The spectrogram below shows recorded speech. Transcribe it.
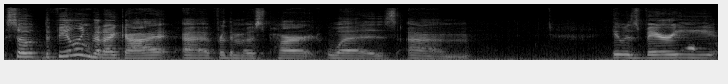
so the feeling that I got uh, for the most part was um, it was very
